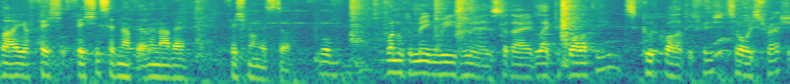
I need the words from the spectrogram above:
buy your fish at Fishes and not at another fishmonger store? Well, one of the main reasons is that I like the quality. It's good quality fish. It's always fresh.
